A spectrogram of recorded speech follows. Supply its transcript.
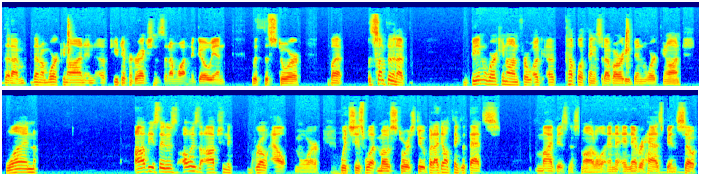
that I'm that I'm working on and a few different directions that I'm wanting to go in with the store. But something that I've been working on for a, a couple of things that I've already been working on. One, obviously, there's always the option to grow out more, which is what most stores do. But I don't think that that's my business model and it never has been. So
